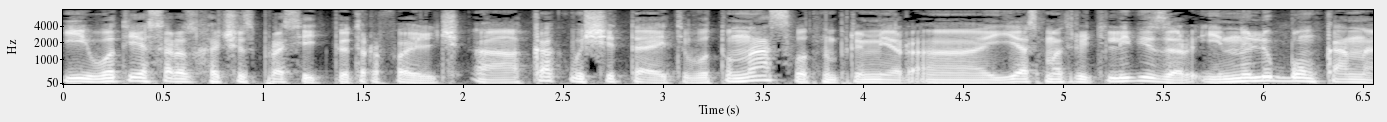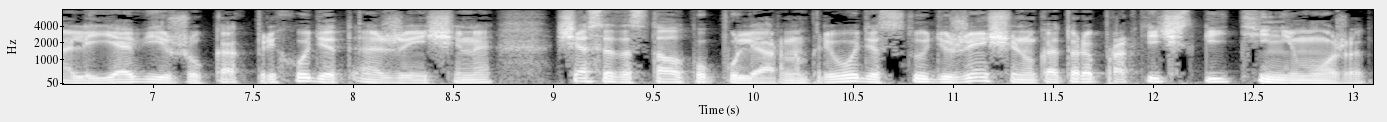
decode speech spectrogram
И вот я сразу хочу спросить, Петр Рафаэльевич, а как вы считаете, вот у нас, вот, например, а, я смотрю телевизор, и на любом канале я вижу, как приходят э, женщины, сейчас это стало популярным, приводят в студию женщину, которая практически идти не может,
